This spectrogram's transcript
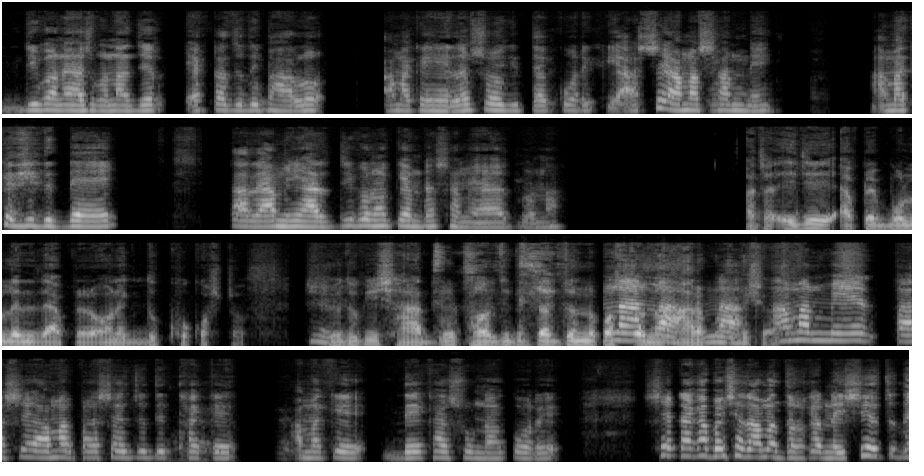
জীবনে আসব না যে একটা যদি ভালো আমাকে হেল্প সহযোগিতা করে কি আসে আমার সামনে আমাকে যদি দেয় তাহলে আমি আর জীবনও ক্যামেরার সামনে আসব না। আচ্ছা এই যে আপনি বললেন যে আপনার অনেক দুঃখ কষ্ট শুধু কি সাহায্য সহযোগিতার জন্য কষ্ট না না কোনো বিষয় আমার মেয়ের পাশে আমার পাশে যদি থাকে আমাকে দেখাশোনা করে সে টাকা পয়সার আমার দরকার নেই সে যদি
